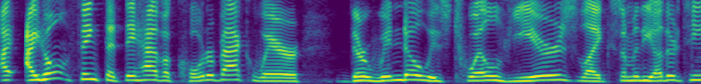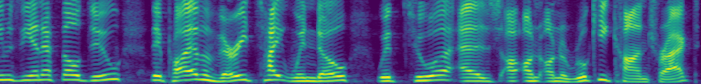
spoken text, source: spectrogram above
I, I don't think that they have a quarterback where their window is 12 years like some of the other teams in the NFL do. They probably have a very tight window with Tua as uh, on, on a rookie contract,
